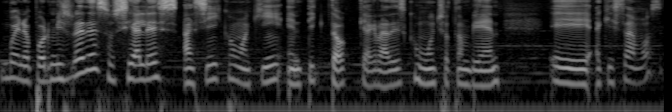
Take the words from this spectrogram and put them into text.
Bueno, por mis redes sociales, así como aquí en TikTok, que agradezco mucho también, eh, aquí estamos.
